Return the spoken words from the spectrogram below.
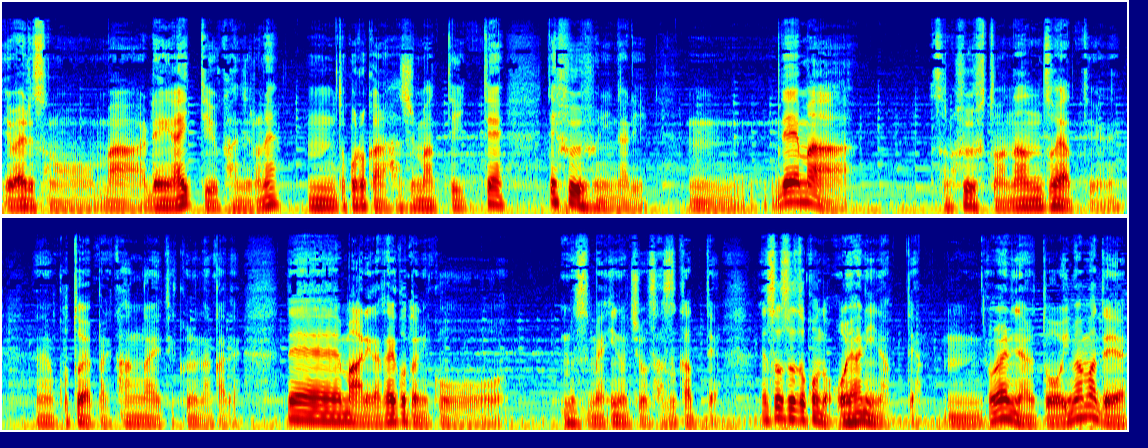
いわゆるそのまあ恋愛っていう感じのね、うん、ところから始まっていってで夫婦になり、うん、でまあその夫婦とは何ぞやっていうね、うん、ことをやっぱり考えてくる中ででまあありがたいことにこう娘命を授かってでそうすると今度親になって、うん、親になると今まで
